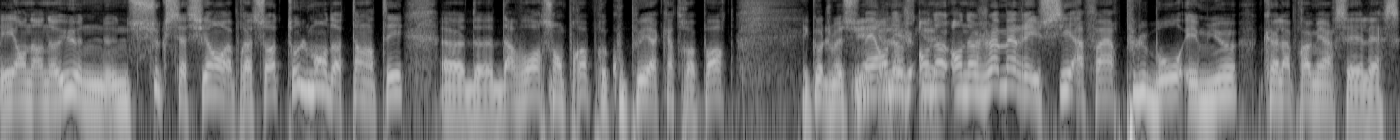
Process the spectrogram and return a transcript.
Et on en a eu une, une succession après ça. Tout le monde a tenté euh, d'avoir son propre coupé à quatre portes. Écoute, je me souviens Mais que on lorsque- on a- on n'a jamais réussi à faire plus beau et mieux que la première CLS.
